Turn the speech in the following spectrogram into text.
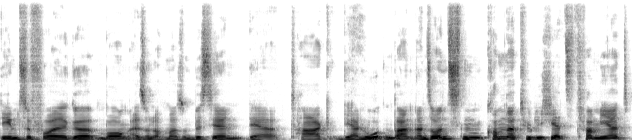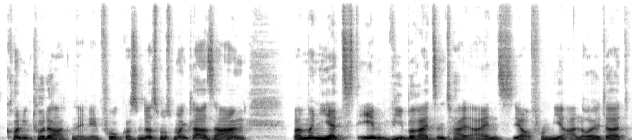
Demzufolge morgen also nochmal so ein bisschen der Tag der Notenbanken. Ansonsten kommen natürlich jetzt vermehrt Konjunkturdaten in den Fokus. Und das muss man klar sagen, weil man jetzt eben, wie bereits in Teil 1 ja auch von mir erläutert,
